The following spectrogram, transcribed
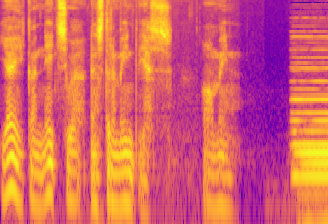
Jy kan net so instrument wees. Amen. thank you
